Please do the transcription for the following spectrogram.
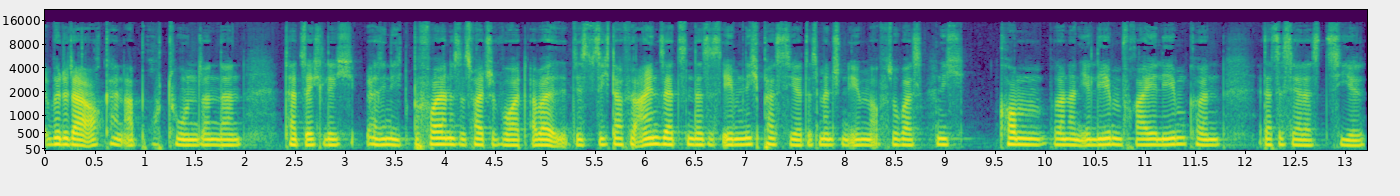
würde da auch keinen Abbruch tun, sondern tatsächlich, weiß ich nicht, befeuern ist das falsche Wort, aber sich dafür einsetzen, dass es eben nicht passiert, dass Menschen eben auf sowas nicht kommen, sondern ihr Leben frei leben können. Das ist ja das Ziel.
